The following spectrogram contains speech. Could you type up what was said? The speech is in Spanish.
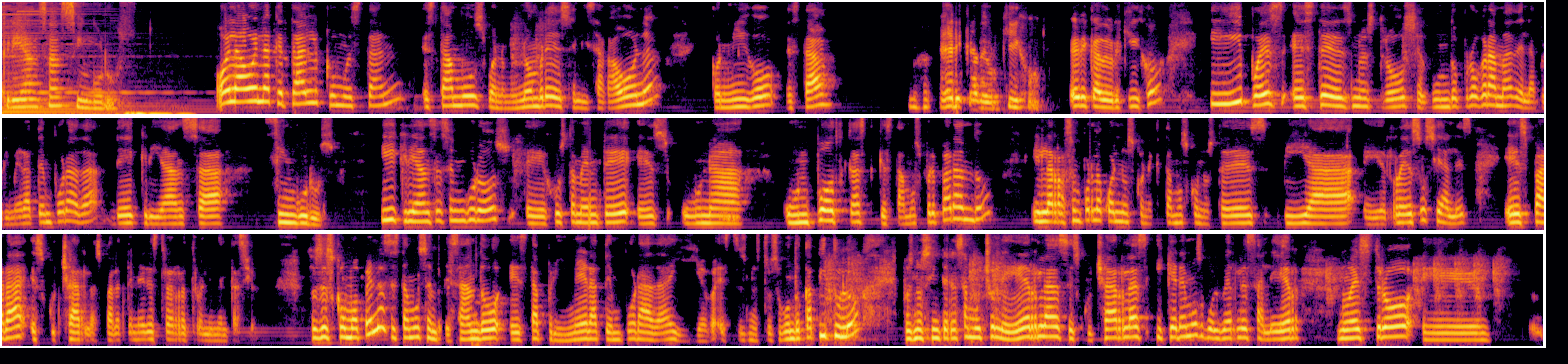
Crianza sin gurús. Hola, hola, ¿qué tal? ¿Cómo están? Estamos, bueno, mi nombre es Elisa Gaona, conmigo está Erika de Urquijo. Erika de Urquijo. Y pues este es nuestro segundo programa de la primera temporada de Crianza sin Gurús. Y Crianza sin Gurús eh, justamente es una, un podcast que estamos preparando y la razón por la cual nos conectamos con ustedes vía eh, redes sociales es para escucharlas, para tener esta retroalimentación. Entonces, como apenas estamos empezando esta primera temporada y este es nuestro segundo capítulo, pues nos interesa mucho leerlas, escucharlas y queremos volverles a leer nuestro, eh,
